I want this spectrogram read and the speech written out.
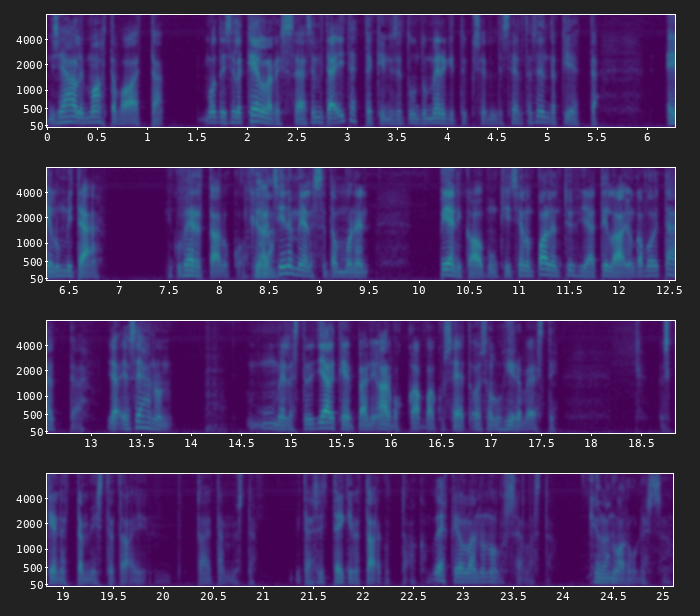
Niin sehän oli mahtavaa, että mä otin siellä kellarissa ja se mitä itse teki, niin se tuntui merkitykselliseltä sen takia, että ei ollut mitään niin kuin vertailukohtaa. Et siinä mielessä tuommoinen pieni kaupunki, siellä on paljon tyhjää tilaa, jonka voi täyttää. Ja, ja sehän on mun mielestä nyt jälkeenpäin niin arvokkaampaa kuin se, että olisi ollut hirveästi skenettämistä tai, tai tämmöistä, mitä se sitten ikinä tarkoittaakaan. Mutta ehkä jollain on ollut sellaista Kyllä. nuoruudessaan.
